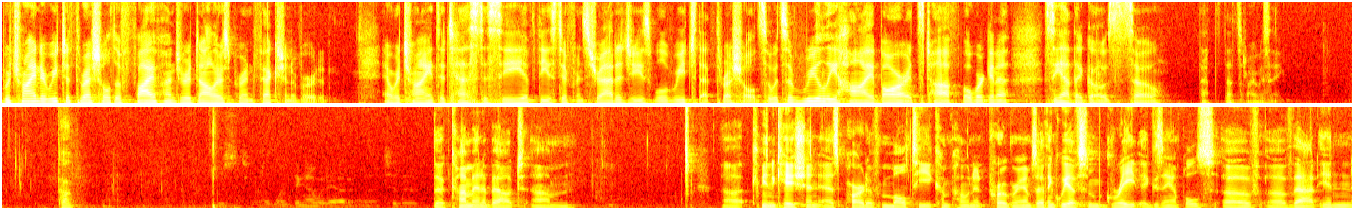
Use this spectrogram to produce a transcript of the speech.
we're trying to reach a threshold of $500 per infection averted. And we're trying to test to see if these different strategies will reach that threshold. So it's a really high bar. It's tough, but we're going to see how that goes. So that's, that's what I was saying. the comment about um, uh, communication as part of multi-component programs. I think we have some great examples of, of that in,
